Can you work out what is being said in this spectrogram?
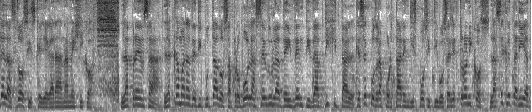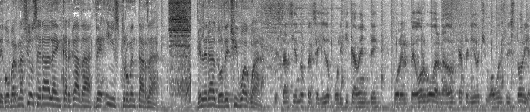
de las dosis que llegarán a México. La prensa. La Cámara de Diputados aprobó la cédula de identidad digital que se podrá portar en dispositivos electrónicos. La Secretaría de Gobernación será la encargada de instrumentarla. El Heraldo de Chihuahua. Estar siendo perseguido políticamente por el peor gobernador que ha tenido Chihuahua en su historia.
